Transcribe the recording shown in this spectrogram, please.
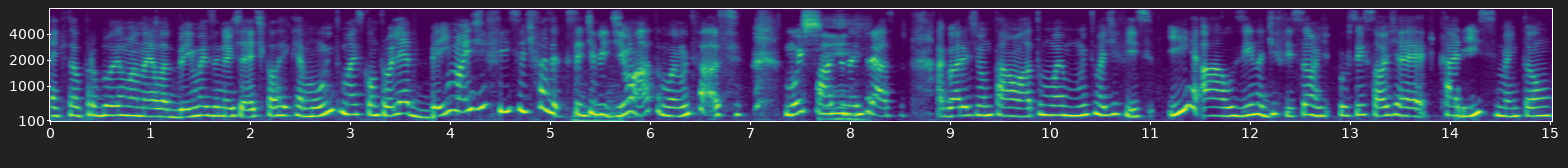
É que tá o problema, né? Ela é bem mais energética, ela requer muito mais controle e é bem mais difícil de fazer. Porque você dividir um átomo é muito fácil. Muito Sim. fácil, né? Entre aspas. Agora, juntar um átomo é muito mais difícil. E a usina de fissão, por si só, já é caríssima. Então,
